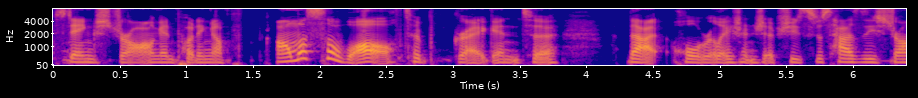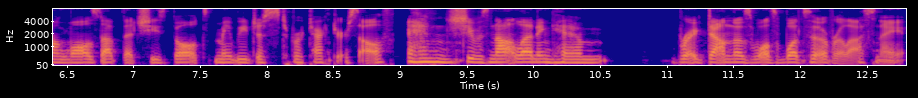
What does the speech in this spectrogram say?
staying strong and putting up almost a wall to Greg and to that whole relationship. She just has these strong walls up that she's built, maybe just to protect herself. And she was not letting him break down those walls whatsoever last night.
